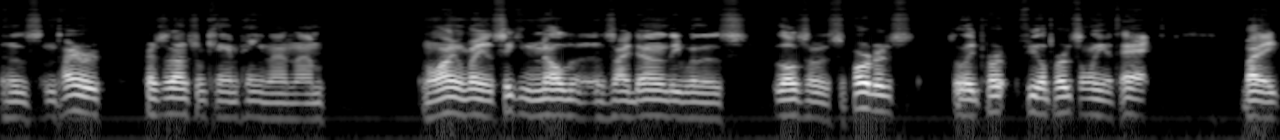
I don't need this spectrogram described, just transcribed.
his entire presidential campaign on them and along the way is seeking to meld his identity with his, those of his supporters so they per- feel personally attacked by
